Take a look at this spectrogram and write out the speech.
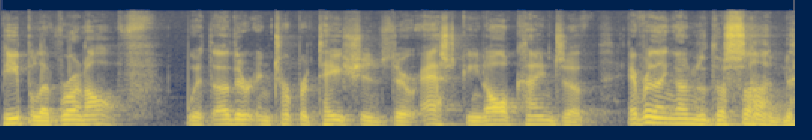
people have run off? with other interpretations. They're asking all kinds of everything under the sun.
